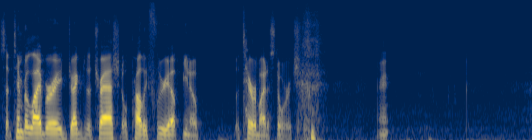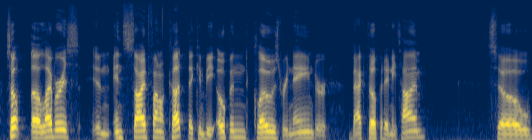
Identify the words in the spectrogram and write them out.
September library, drag it to the trash. It'll probably free up, you know, a terabyte of storage. right. So uh, libraries in, inside Final Cut, they can be opened, closed, renamed, or backed up at any time. So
